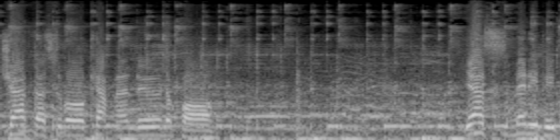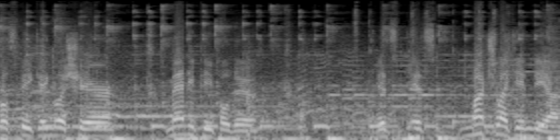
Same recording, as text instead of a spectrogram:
Chhath Festival, Kathmandu, Nepal. Yes, many people speak English here. Many people do. It's, it's much like India.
